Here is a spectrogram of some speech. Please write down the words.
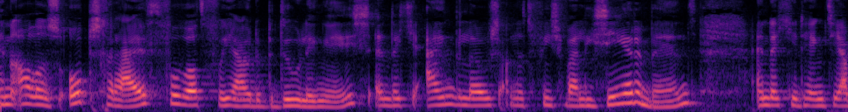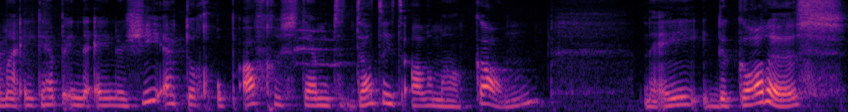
en alles opschrijft voor wat voor jou de bedoeling is. En dat je eindeloos aan het visualiseren bent. En dat je denkt, ja, maar ik heb in de energie er toch op afgestemd dat dit allemaal kan. Nee, de goddess,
